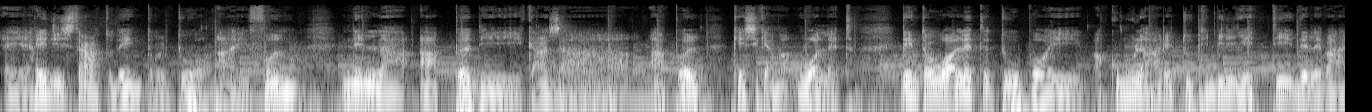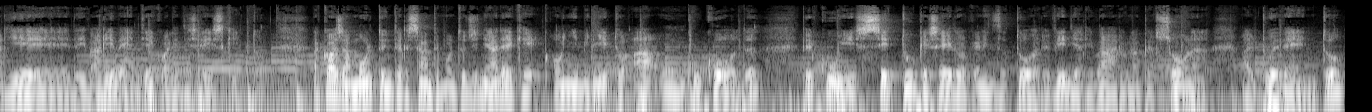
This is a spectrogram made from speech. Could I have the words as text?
eh, registrato dentro il tuo iPhone nella app di casa Apple che si chiama Wallet. Dentro Wallet tu puoi accumulare tutti i biglietti varie, dei vari eventi ai quali ti sei iscritto. La cosa molto interessante, molto geniale è che ogni biglietto ha un Q-code, per cui se tu che sei l'organizzatore vedi arrivare una persona al tuo evento,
